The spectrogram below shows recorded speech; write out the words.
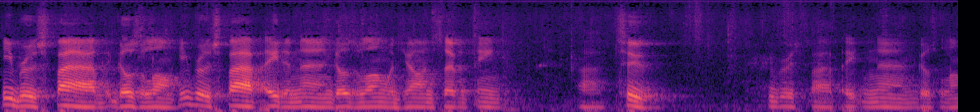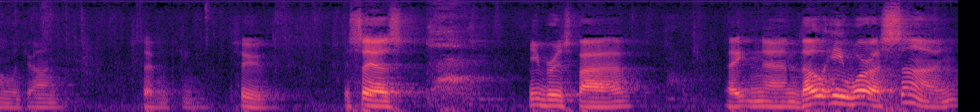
Hebrews 5 that goes along. Hebrews 5, 8, and 9 goes along with John 17, uh, 2. Hebrews 5, 8, and 9 goes along with John 17, 2. It says, Hebrews 5, 8 and 9, though he were a son,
